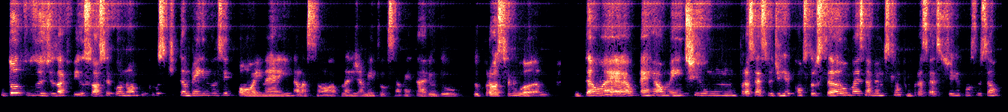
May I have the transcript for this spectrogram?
com todos os desafios socioeconômicos que também nos impõem, né, em relação ao planejamento orçamentário do, do próximo ano. Então, é, é realmente um processo de reconstrução, mas sabemos que é um processo de reconstrução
